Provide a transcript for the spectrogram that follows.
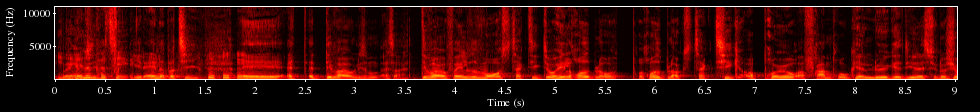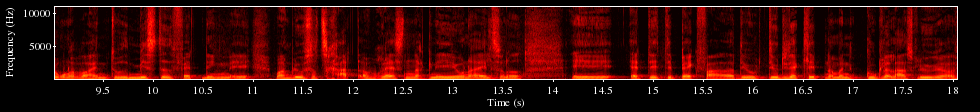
I et andet parti. I et andet parti. øh, at, at, det var jo ligesom, altså, det var jo for helvede vores taktik. Det var hele Rød, Blok, Rød Bloks taktik at prøve at fremprovokere lykke de der situationer, hvor han du ved, mistede fatningen, øh, hvor han blev så træt og rissen og knæven og alt sådan noget, øh, at det, det backfired. Det er, jo, det er jo de der klip, når man googler Lars Lykke og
